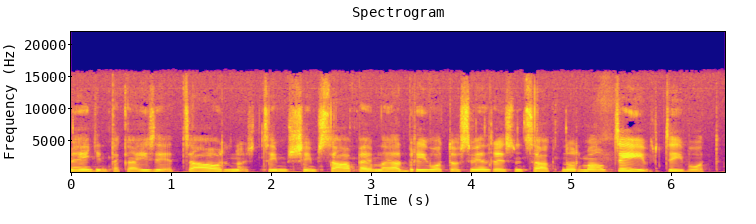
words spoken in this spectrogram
mēģina iziet cauri no šīm sāpēm, lai atbrīvotos vienreiz un sāktu normālu dzīvi dzīvot.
